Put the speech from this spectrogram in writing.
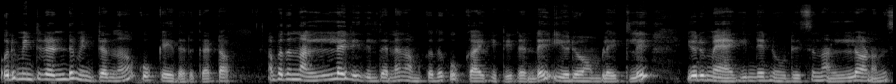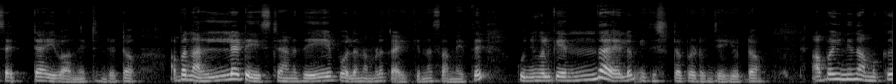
ഒരു മിനിറ്റ് രണ്ട് മിനിറ്റ് ഒന്ന് കുക്ക് ചെയ്തെടുക്കുക കേട്ടോ അപ്പോൾ ഇത് നല്ല രീതിയിൽ തന്നെ നമുക്കിത് കുക്കായി കിട്ടിയിട്ടുണ്ട്. ഈ ഒരു ഓംപ്ലേറ്റിൽ ഈ ഒരു മാഗിന്റെ നൂഡിൽസ് നല്ലോണം ഒന്ന് സെറ്റായി വന്നിട്ടുണ്ട് കേട്ടോ അപ്പോൾ നല്ല ടേസ്റ്റാണ് ഇതേപോലെ നമ്മൾ കഴിക്കുന്ന സമയത്ത് കുഞ്ഞുങ്ങൾക്ക് എന്തായാലും ഇത് ഇഷ്ടപ്പെടും ചെയ്യും കേട്ടോ അപ്പോൾ ഇനി നമുക്ക്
